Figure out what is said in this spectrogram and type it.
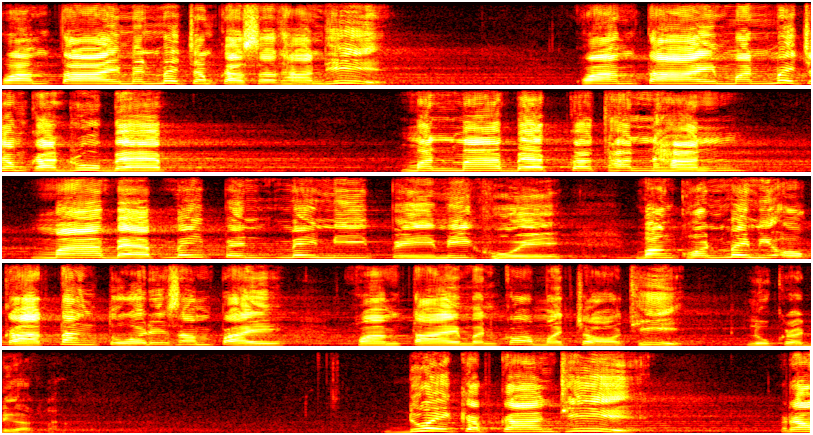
ความตายมันไม่จำกัดสถานที่ ความตายมันไม่จำกัดรูปแบบ มันมาแบบกระทันหัน มาแบบไม่เป็นไม่มีปรีมีคุย บางคนไม่มีโอกาสตั้งตัวด้วยซ้ำไป ความตายมันก็มาจ่อที่ลูกกระเดือกแล้วด้วยกับการที่เรา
